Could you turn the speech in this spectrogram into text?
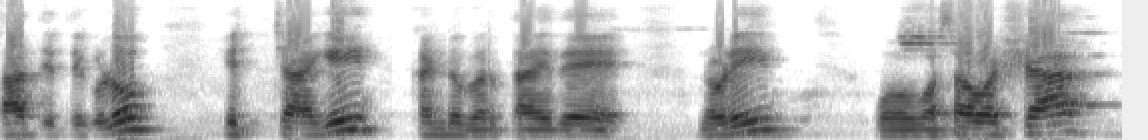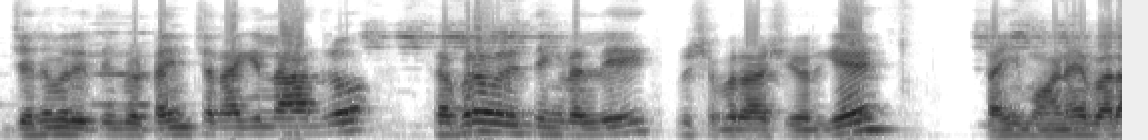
ಸಾಧ್ಯತೆಗಳು ಹೆಚ್ಚಾಗಿ ಕಂಡು ಬರ್ತಾ ಇದೆ. ನೋಡಿ ಹೊಸ ವರ್ಷ, ಜನವರಿ ತಿಂಗಳು ಟೈಮ್ ಚೆನ್ನಾಗಿಲ್ಲ ಅಂದ್ರು ಫೆಬ್ರವರಿ ತಿಂಗಳಲ್ಲಿ ವೃಷಭ ರಾಶಿಯವರಿಗೆ ಟೈಮ್ ಹಣೆ ಬರ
